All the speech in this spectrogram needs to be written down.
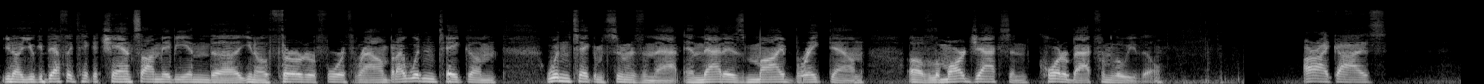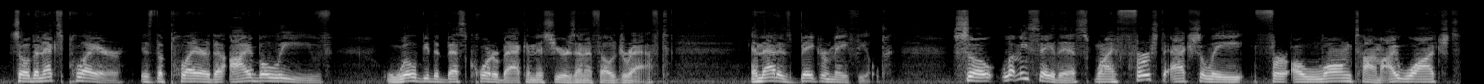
you know, you could definitely take a chance on, maybe in the you know third or fourth round, but I wouldn't take him, wouldn't take him sooner than that. And that is my breakdown of Lamar Jackson, quarterback from Louisville. All right, guys. So the next player is the player that I believe will be the best quarterback in this year's NFL draft, and that is Baker Mayfield. So let me say this. When I first actually, for a long time, I watched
